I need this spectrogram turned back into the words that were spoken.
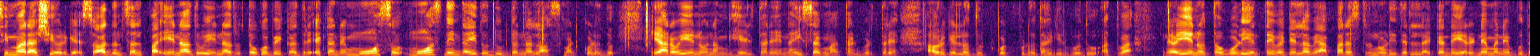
ಸಿಂಹರಾಶಿಯವ್ರಿಗೆ ಸಿಂಹ ರಾಶಿಯವ್ರಿಗೆ. ಸೊ ಅದನ್ನು ಸ್ವಲ್ಪ ಏನಾದರೂ ಏನಾದರೂ ತೊಗೋಬೇಕಾದ್ರೆ, ಯಾಕಂದರೆ ಮೋಸ, ಮೋಸದಿಂದ ಇದು ದುಡ್ಡನ್ನು ಲಾಸ್ ಮಾಡ್ಕೊಳ್ಳೋದು. ಯಾರೋ ಏನೋ ನಮ್ಗೆ ಹೇಳ್ತಾರೆ ನೈಸಾಗಿ ಮಾತಾಡ್ಬಿಡ್ತಾರೆ, ಅವ್ರಿಗೆಲ್ಲೋ ದುಡ್ಡು ಕೊಟ್ಬಿಡೋದಾಗಿರ್ಬೋದು, ಅಥವಾ ಏನೋ ತಗೊಳ್ಳಿ ಅಂತ ಇವಾಗೆಲ್ಲ ವ್ಯಾಪಾರಸ್ಥರು ನೋಡಿದಿರಲ್ಲ, ಯಾಕಂದರೆ ಎರಡನೇ ಮನೆ ಬುಧ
